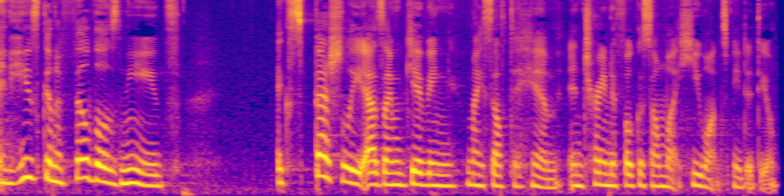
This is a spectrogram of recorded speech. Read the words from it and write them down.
and He's going to fill those needs. Especially as I'm giving myself to Him and trying to focus on what He wants me to do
